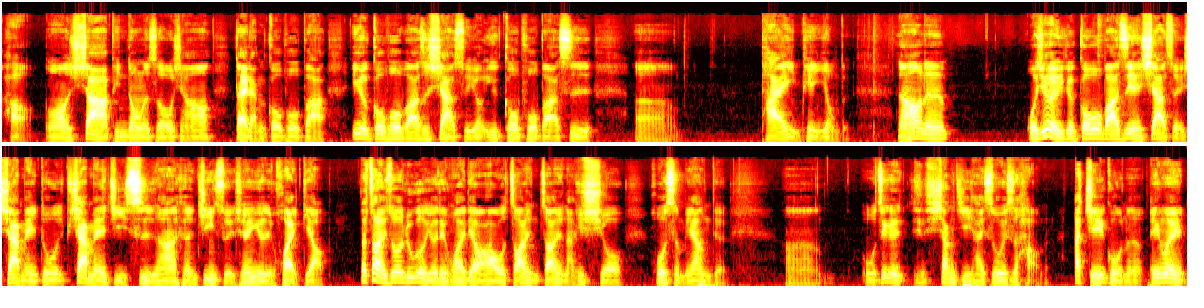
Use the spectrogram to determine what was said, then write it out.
好，我要下屏东的时候，我想要带两个 GoPro 八，一个 GoPro 八是下水用，一个 GoPro 八是呃拍影片用的。然后呢，我就有一个 GoPro 八，之前下水下没多，下没几次，然后可能进水，现在有点坏掉。那照理说，如果有点坏掉的话，我早点早点拿去修或什么样的，啊、我这个相机还是会是好的。啊，结果呢，因为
